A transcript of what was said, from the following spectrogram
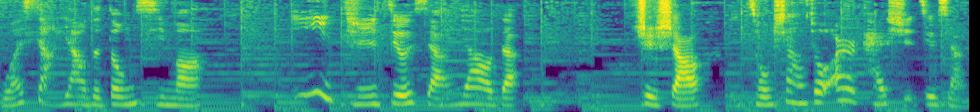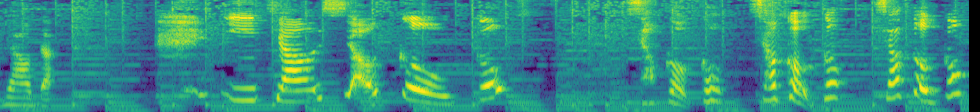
我想要的东西吗？一直就想要的，至少从上周二开始就想要的，一条小狗狗，小狗狗，小狗狗，小狗狗。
